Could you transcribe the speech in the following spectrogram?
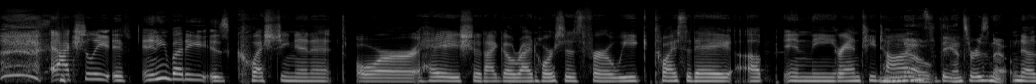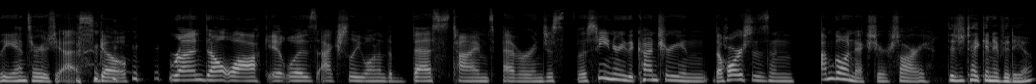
Actually, if anybody is questioning it or, hey, should I go ride horses for a week, twice a day up in the Grand Tetons? No, the answer is no. No, the answer is yes. Go. Run, don't walk. It was actually one of the best times ever. And just the scenery, the country, and the horses. And I'm going next year. Sorry. Did you take any video?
